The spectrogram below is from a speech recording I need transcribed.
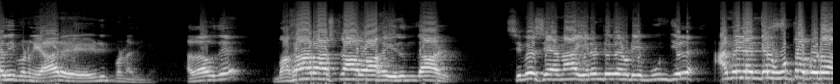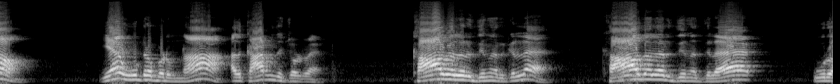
பதிவு பண்ணுங்கள் யாரும் எடிட் பண்ணாதீங்க. அதாவது மகாராஷ்டிராவாக இருந்தால் சிவசேனா இரண்டு பேருடைய மூஞ்சில் அமிலங்கள் ஊற்றப்படும். ஏன் ஊற்றப்படும்னா அது காரணத்தை சொல்கிறேன் காதலர் தினம் இருக்குல்ல காதலர் தினத்தில் ஒரு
